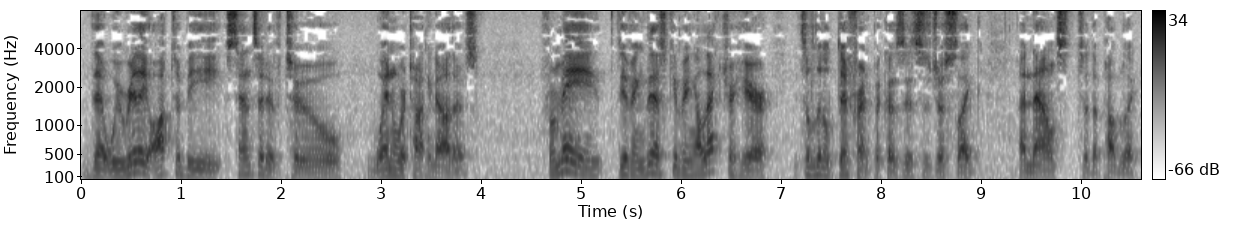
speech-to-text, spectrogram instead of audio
that we really ought to be sensitive to when we're talking to others. For me, giving this, giving a lecture here, it's a little different because this is just like announced to the public,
